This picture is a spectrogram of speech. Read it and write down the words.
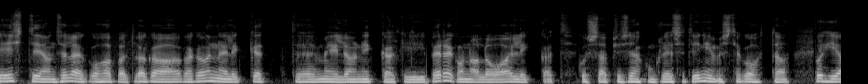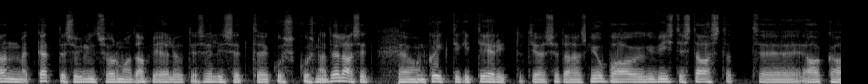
Eesti on selle koha pealt väga, väga õnnelik, et et meil on ikkagi perekonnaloo allikad, kus saab siis jah, konkreetsete inimeste kohta põhiandmed kätte, sünnid, surmad, abielud ja sellised, kus, kus nad elasid, on kõik digiteeritud ja seda juba viisteist aastat, aga,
